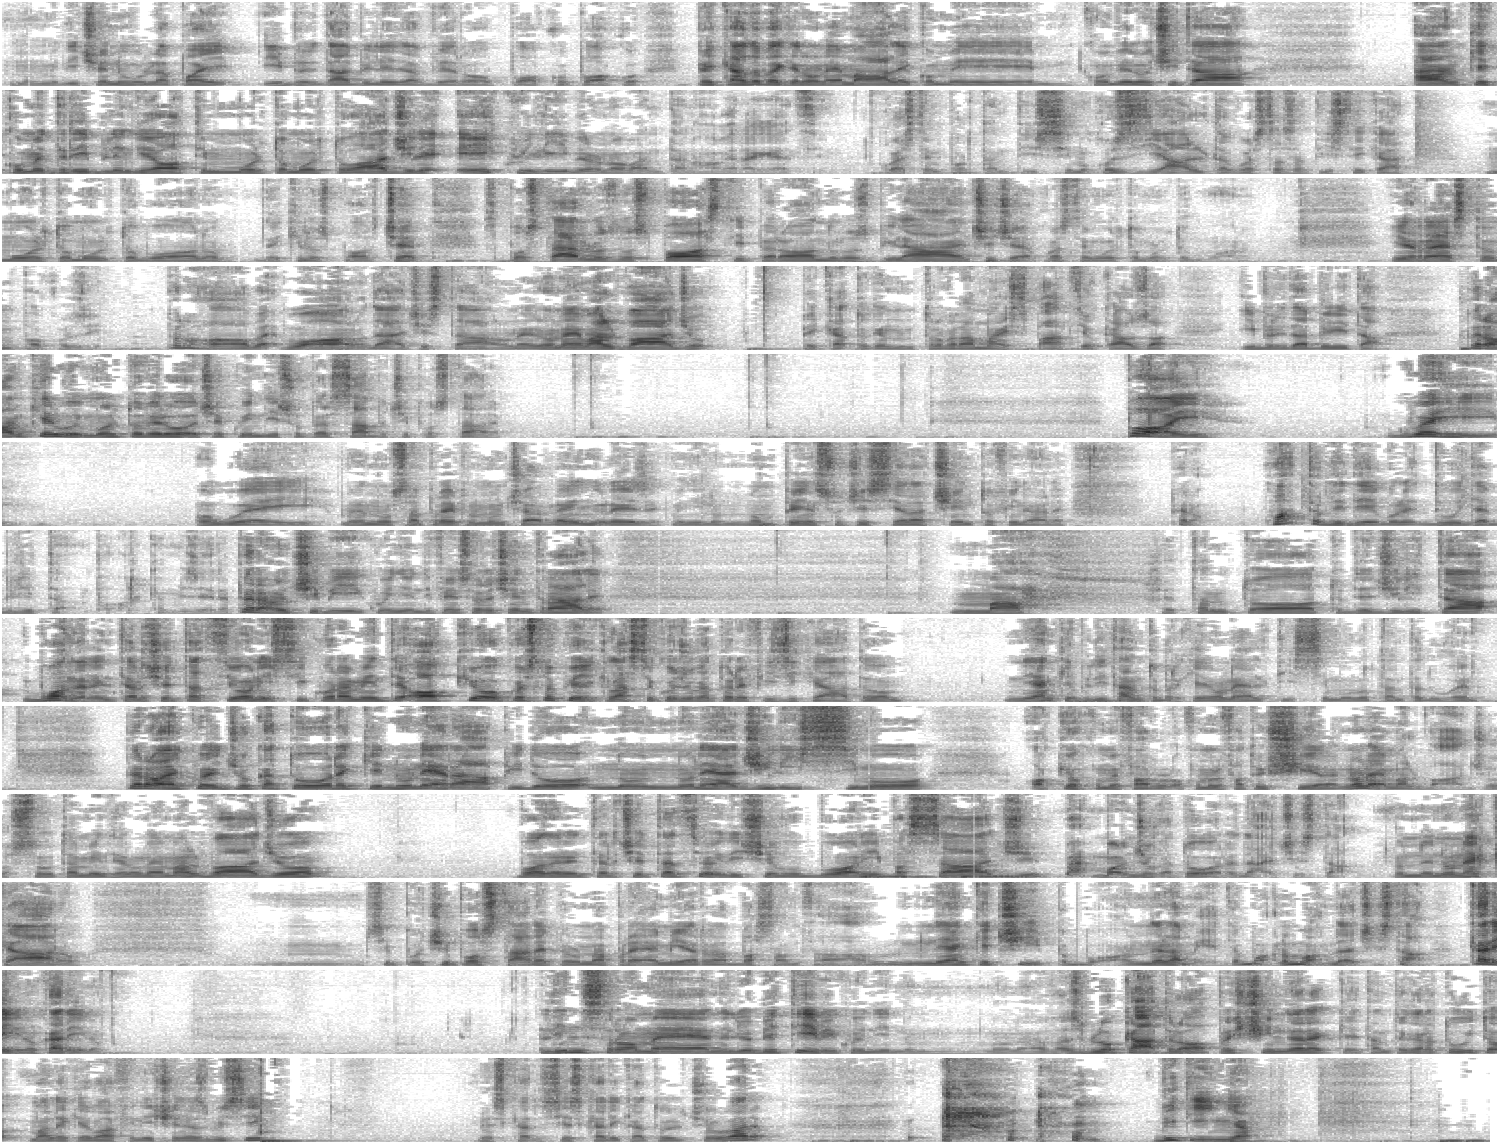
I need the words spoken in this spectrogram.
Non mi dice nulla, poi ibridabile davvero poco poco. Peccato perché non è male come, come velocità, anche come dribbling è ottimo, molto molto agile e equilibrio 99 ragazzi questo è importantissimo, così alta questa statistica molto molto buono e chi lo sposta, cioè spostarlo lo sposti però non lo sbilanci, cioè questo è molto molto buono. Il resto è un po' così. Però vabbè, buono, dai, ci sta, non è, non è malvagio, peccato che non troverà mai spazio causa ibridabilità. Però anche lui è molto veloce, quindi super sub ci può stare. Poi Guei Away, non saprei pronunciarla in inglese, quindi non, non, penso ci sia l'accento finale. Però 4 di debole, 2 di abilità, porca miseria. Però è un CB, quindi un difensore centrale. Ma 78 di agilità, buone le intercettazioni, sicuramente. Occhio, questo qui è il classico giocatore fisicato, neanche più di tanto perché non è altissimo, un 82. Però è quel giocatore che non è rapido, non, non è agilissimo occhio come, farlo, come l'ho fatto uscire, non è malvagio, assolutamente non è malvagio. Buone le intercettazioni, dicevo, buoni i passaggi. Beh, buon giocatore, dai, ci sta. Non è, non è caro. Mm, può, ci può stare per una Premier abbastanza. neanche cheap, buono, nella media. Buono, buono, dai, ci sta. Carino, carino. Lindstrom è negli obiettivi, quindi non, non sbloccatelo a prescindere, che tanto è gratuito. Male che va, finisce in SBC. Si è scaricato il cellulare. Vitigna.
